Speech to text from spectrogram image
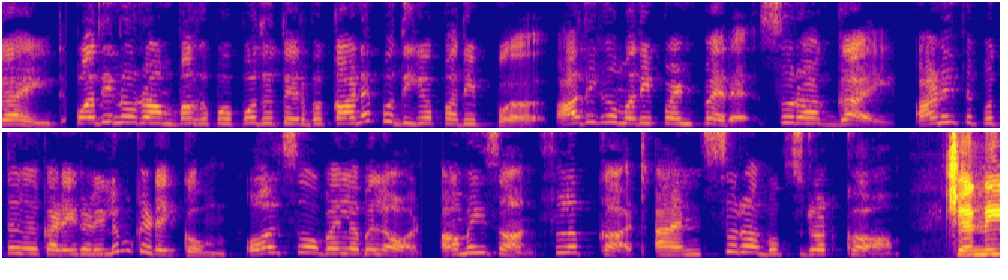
கைட் பதினோராம் வகுப்பு பொதுத் தேர்வுக்கான புதிய பதிப்பு. அதிக மதிப்பெண் பெற சுரா கைட் அனைத்து புத்தக கடைகளிலும் கிடைக்கும். Also available on Amazon Flipkart and Sura books dot com Chennai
